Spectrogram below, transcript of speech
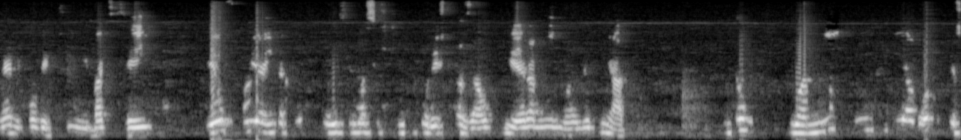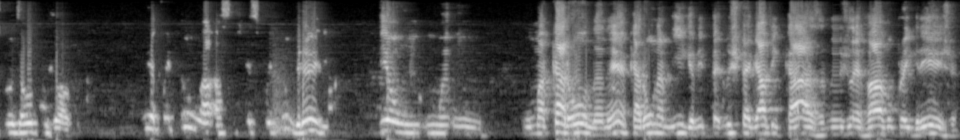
né, me converti, me batizei, eu fui ainda sendo assistido por este casal, que era minha irmã e meu cunhado. Então, a mim e a outras pessoas, a outros jovens. E foi tão, a assistência foi tão grande, que um, um, um, uma carona, né? Carona amiga, me, nos pegava em casa, nos levavam para a igreja.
